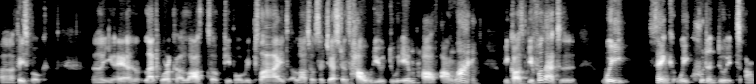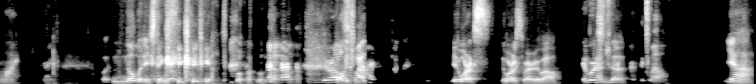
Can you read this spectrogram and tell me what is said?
uh, Facebook. Uh, in AIN Network, a lot of people replied, a lot of suggestions. How would you do improv online? Because before that, uh, we think we couldn't do it online. Right. Nobody think it could be online. You're all we tried. It works. It works very well. It works and, uh, well. Yeah,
